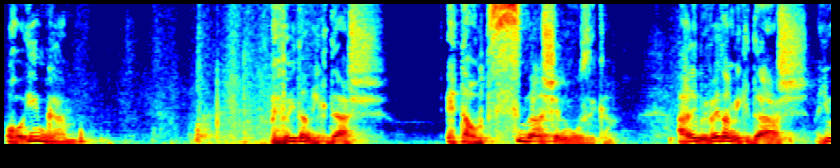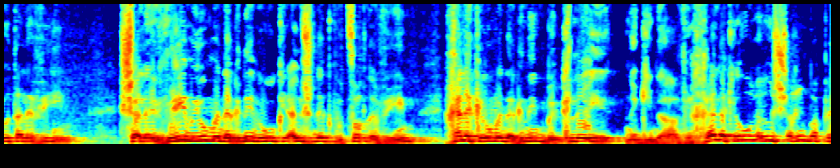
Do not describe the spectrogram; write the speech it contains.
רואים גם בבית המקדש את העוצמה של מוזיקה. הרי בבית המקדש היו את הלוויים. שהלוויים היו מנגנים, היו, היו שני קבוצות לוויים, חלק היו מנגנים בכלי נגינה, וחלק היו, היו שרים בפה.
